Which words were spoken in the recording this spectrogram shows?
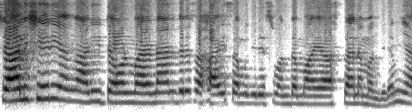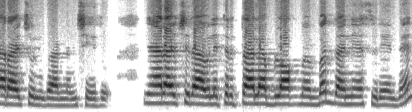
ചാലിശ്ശേരി അങ്ങാടി ടൗൺ മരണാനന്തര സഹായ സമിതിയുടെ സ്വന്തമായ ആസ്ഥാന മന്ദിരം ഞായറാഴ്ച ഉദ്ഘാടനം ചെയ്തു. ഞായറാഴ്ച രാവിലെ തൃത്താല ബ്ലോക്ക് മെമ്പർ ധന്യ സുരേന്ദ്രൻ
